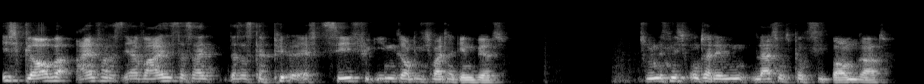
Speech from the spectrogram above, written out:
Ich glaube einfach, dass er weiß, dass, ein, dass das Kapitel FC für ihn, glaube ich, nicht weitergehen wird. Zumindest nicht unter dem Leistungsprinzip Baumgart.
